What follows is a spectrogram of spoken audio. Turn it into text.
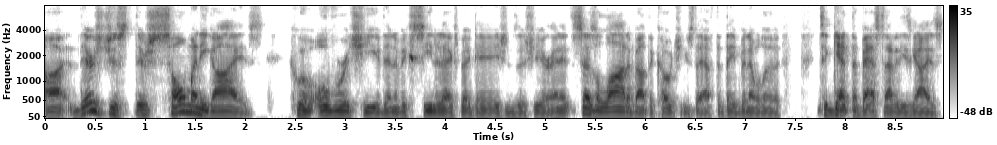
Uh, there's just there's so many guys who have overachieved and have exceeded expectations this year, and it says a lot about the coaching staff that they've been able to to get the best out of these guys.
